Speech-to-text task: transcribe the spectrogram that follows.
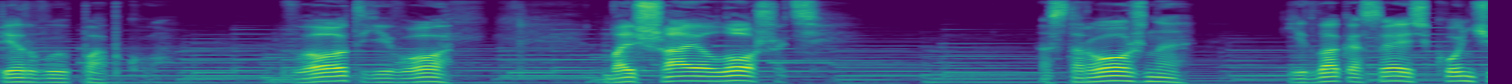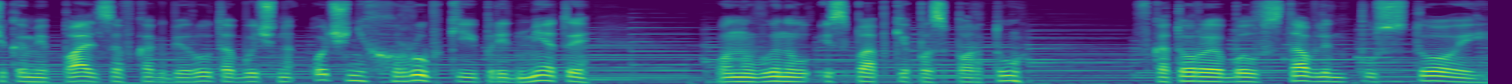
первую папку. Вот его большая лошадь. Осторожно, едва касаясь кончиками пальцев, как берут обычно очень хрупкие предметы, он вынул из папки паспорту, в которое был вставлен пустой,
